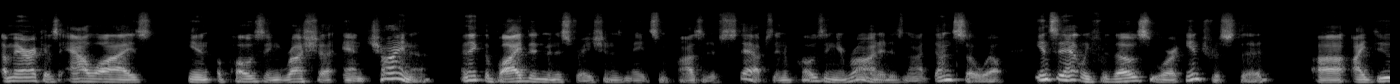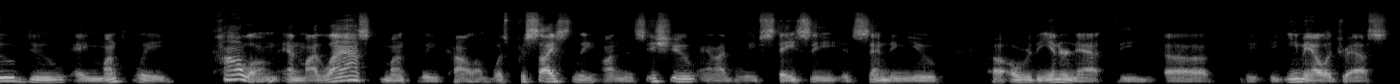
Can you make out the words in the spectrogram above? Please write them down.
America's allies in opposing Russia and China, I think the Biden administration has made some positive steps. In opposing Iran, it has not done so well. Incidentally, for those who are interested, uh, I do do a monthly column, and my last monthly column was precisely on this issue. And I believe Stacy is sending you uh, over the internet the, uh, the, the email address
